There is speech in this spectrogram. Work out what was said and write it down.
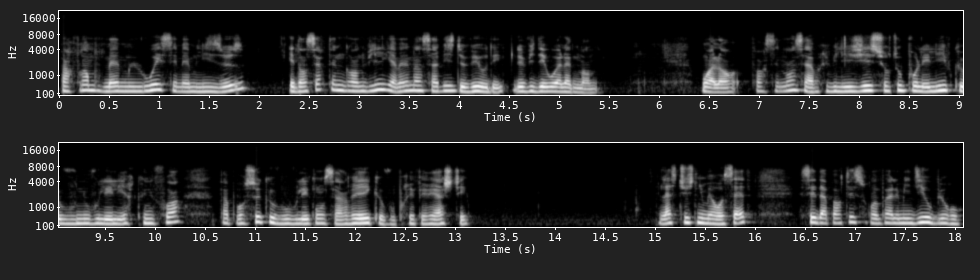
parfois on peut même louer ces mêmes liseuses. Et dans certaines grandes villes, il y a même un service de VOD, de vidéo à la demande. Bon alors forcément c'est à privilégier surtout pour les livres que vous ne voulez lire qu'une fois, pas pour ceux que vous voulez conserver et que vous préférez acheter. L'astuce numéro 7, c'est d'apporter son repas le midi au bureau.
